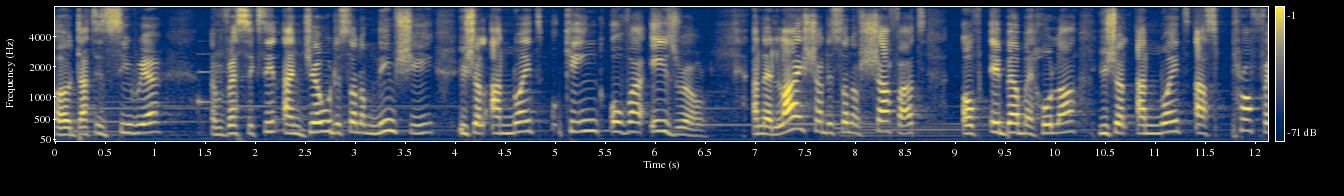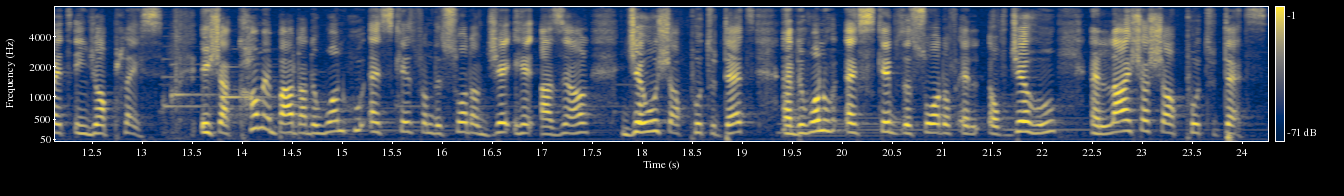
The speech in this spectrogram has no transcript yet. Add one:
uh, that is Syria. And verse 16, and Jehu the son of Nimshi, you shall anoint king over Israel. And Elisha the son of Shaphat of Abel Meholah, you shall anoint as prophet in your place. It shall come about that the one who escapes from the sword of Hazael, Jehu shall put to death, and the one who escapes the sword of, El- of Jehu, Elisha shall put to death.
